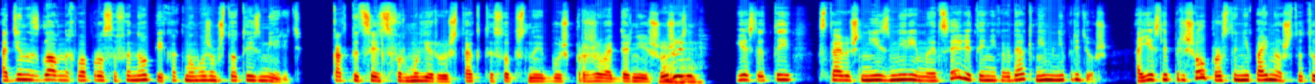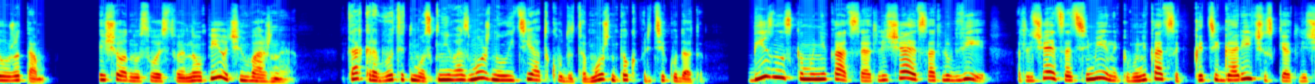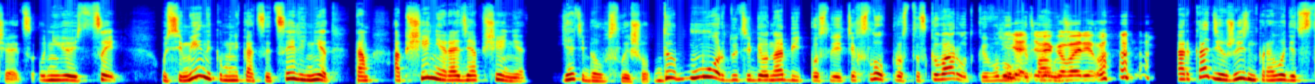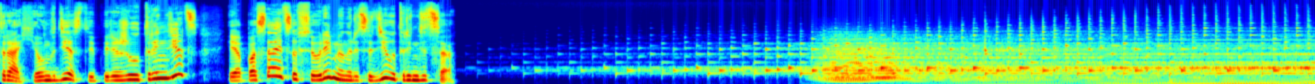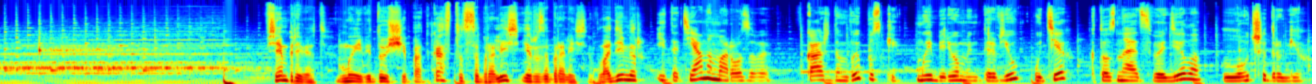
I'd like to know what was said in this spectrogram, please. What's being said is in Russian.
Один из главных вопросов НЛП – как мы можем что-то измерить. Как ты цель сформулируешь, так ты, собственно, и будешь проживать дальнейшую угу. жизнь. Если ты ставишь неизмеримые цели, ты никогда к ним не придешь. А если пришел, просто не поймешь, что ты уже там. Еще одно свойство НЛП очень важное. Так работает мозг. Невозможно уйти откуда-то, можно только прийти куда-то. Бизнес-коммуникация отличается от любви, отличается от семейной коммуникации, категорически отличается. У нее есть цель. У семейной коммуникации цели нет. Там общение ради общения. Я тебя услышал. Да морду тебе набить после этих слов просто сковородкой в лоб. Я тебе получишь. говорила. Аркадий жизнь проводит в страхе. Он в детстве пережил трендец и опасается все время на рецидивы трендеца. Всем привет! Мы, ведущие подкаста, собрались и разобрались. Владимир и Татьяна Морозовы. В каждом выпуске мы берем интервью у тех, кто знает свое дело лучше других.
